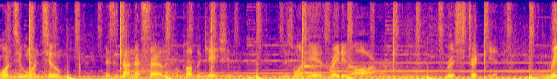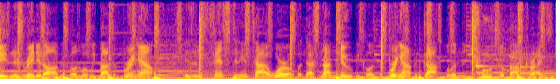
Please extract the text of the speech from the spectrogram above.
1212. This is not necessarily for publication. This one here is rated R. Restricted. The reason it's rated R because what we about to bring out is an offense to the entire world. But that's not new because to bring out the gospel and the truth about Christ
